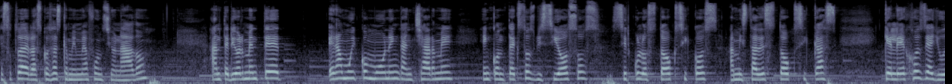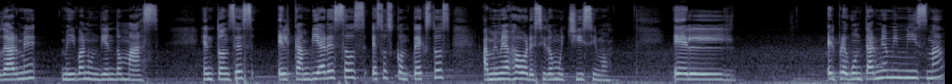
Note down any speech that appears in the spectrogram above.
es otra de las cosas que a mí me ha funcionado. Anteriormente era muy común engancharme en contextos viciosos, círculos tóxicos, amistades tóxicas, que lejos de ayudarme me iban hundiendo más. Entonces, el cambiar esos, esos contextos a mí me ha favorecido muchísimo. El, el preguntarme a mí misma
